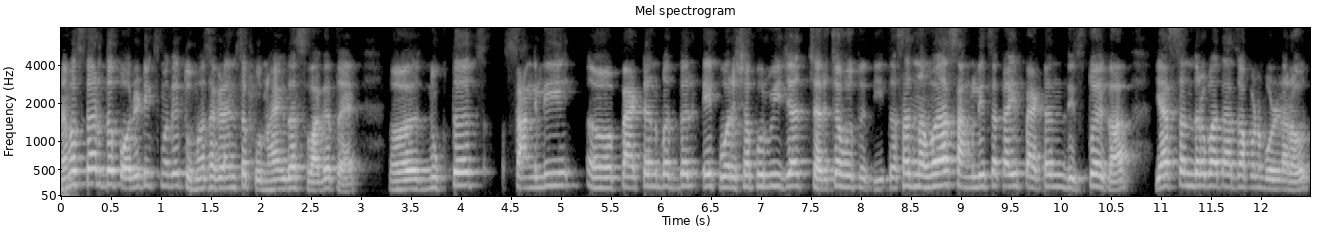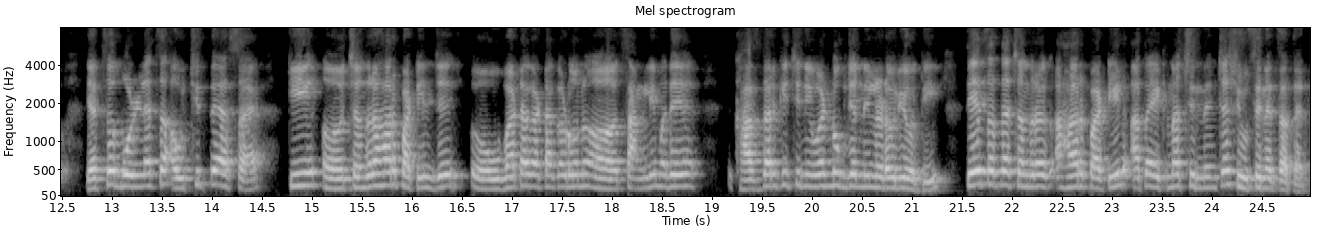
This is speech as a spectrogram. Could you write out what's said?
नमस्कार द पॉलिटिक्समध्ये तुम्हा सगळ्यांचं पुन्हा एकदा स्वागत आहे. नुकतंच सांगली पॅटर्नबद्दल एक वर्षापूर्वी ज्या चर्चा होत होती तसा नवा सांगलीचा काही पॅटर्न दिसतोय का? या संदर्भात आज आपण बोलणार आहोत. याचं बोलण्याचं औचित्य असं आहे की चंद्रहार पाटील जे उभाटा गटाकडून सांगलीमध्ये खासदारकीची निवडणूक ज्यांनी लढवली होती तेच आता चंद्रहार पाटील आता एकनाथ शिंदेच्या शिवसेनेत जात आहेत.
